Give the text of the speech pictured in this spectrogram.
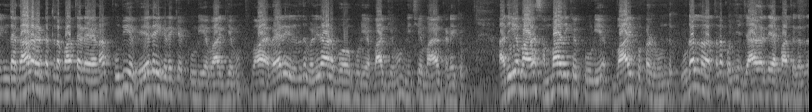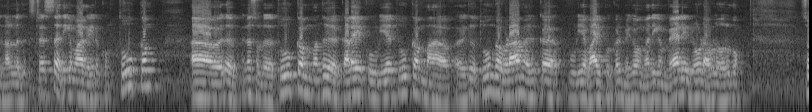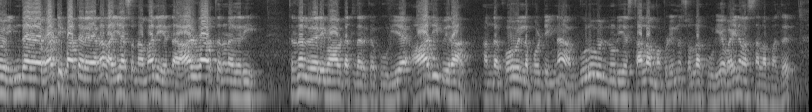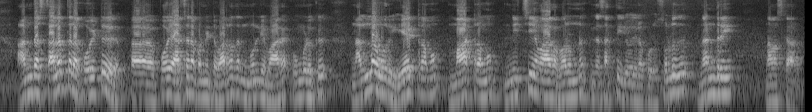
இந்த காலகட்டத்தில் பார்த்தாலேயானால் புதிய வேலை கிடைக்கக்கூடிய பாக்கியமும் வா வேலையிலிருந்து வெளிநாடு போகக்கூடிய பாக்கியமும் நிச்சயமாக கிடைக்கும். அதிகமாக சம்பாதிக்கக்கூடிய வாய்ப்புகள் உண்டு. உடல் நலத்தில் கொஞ்சம் ஜாகிரதையாக பார்த்துக்கிறது நல்லது. ஸ்ட்ரெஸ் அதிகமாக இருக்கும். தூக்கம் இது என்ன சொல்கிறது தூக்கம் வந்து கலையக்கூடிய தூக்கம் இது தூங்க விடாமல் இருக்கக்கூடிய வாய்ப்புகள் மிகவும் அதிகம். வேலையிலோடு அவ்வளோ இருக்கும். ஸோ இந்த வாட்டி பார்த்தாலேயானால் ஐயா சொன்ன மாதிரி இந்த ஆழ்வார் திருநகரி திருநெல்வேலி மாவட்டத்தில் இருக்கக்கூடிய ஆதிபிரான் அந்த கோவிலில் போட்டிங்கன்னா குருவினுடைய ஸ்தலம் அப்படின்னு சொல்லக்கூடிய வைணவ ஸ்தலம் அது. அந்த ஸ்தலத்தில் போயிட்டு போய் அர்ச்சனை பண்ணிட்டு வர்றதன் மூலியமாக உங்களுக்கு நல்ல ஒரு ஏற்றமும் மாற்றமும் நிச்சயமாக வரும்னு இந்த சக்தி ஜோதிட குழு சொல்லுது. நன்றி நமஸ்காரம்.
